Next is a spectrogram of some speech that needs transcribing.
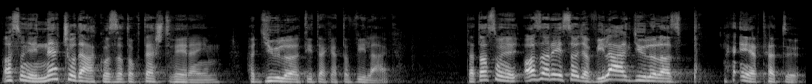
Azt mondja, hogy ne csodálkozzatok testvéreim, ha gyűlöl titeket a világ. Tehát azt mondja, hogy az a része, hogy a világ gyűlöl, az érthető.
